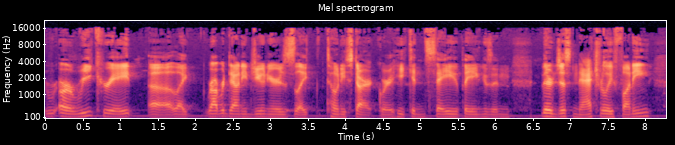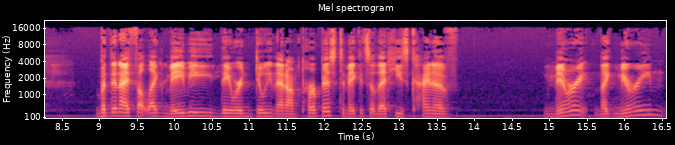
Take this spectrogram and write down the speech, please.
or recreate uh, like Robert Downey Jr.'s like Tony Stark, where he can say things and they're just naturally funny. But then I felt like maybe they were doing that on purpose to make it so that he's kind of mirroring, like mirroring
